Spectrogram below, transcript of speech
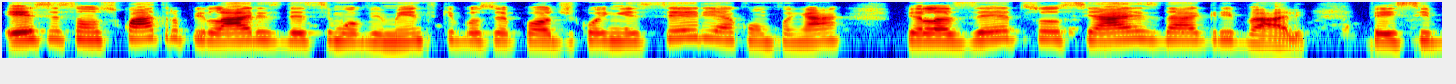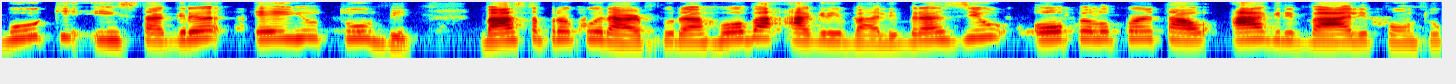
Esses são os quatro pilares desse movimento que você pode conhecer e acompanhar pelas redes sociais da Agrivale, Facebook, Instagram e YouTube. Basta procurar por arroba Agrivale Brasil ou pelo portal agrivale.com.br.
